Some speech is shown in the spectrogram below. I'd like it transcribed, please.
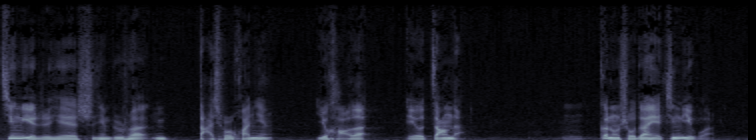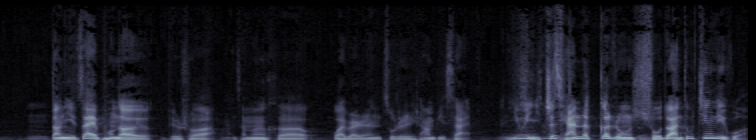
经历这些事情。比如说，你打球环境有好的，也有脏的，嗯，各种手段也经历过。嗯当你再碰到，比如说咱们和外边人组织一场比赛，因为你之前的各种手段都经历过，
